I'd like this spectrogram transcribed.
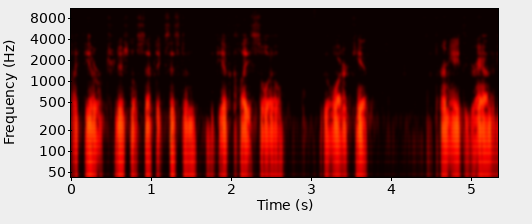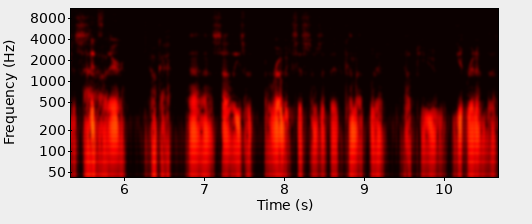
like if you have a traditional septic system, if you have clay soil, the water can't permeate the ground; it just sits Oh. there. Okay. Uh, so these aerobic systems that they've come up with help you get rid of the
